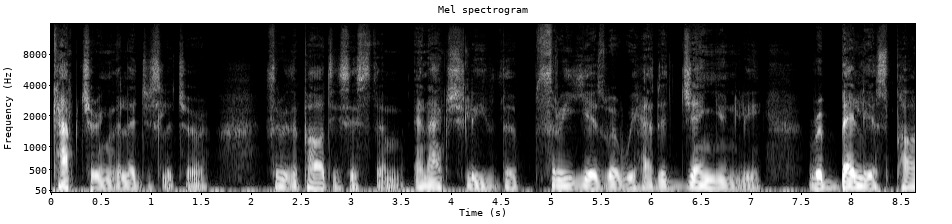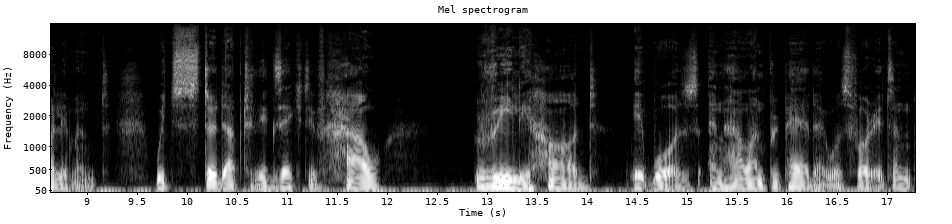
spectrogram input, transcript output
capturing the legislature through the party system, and actually the three years where we had a genuinely rebellious parliament which stood up to the executive, how really hard it was and how unprepared I was for it, and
